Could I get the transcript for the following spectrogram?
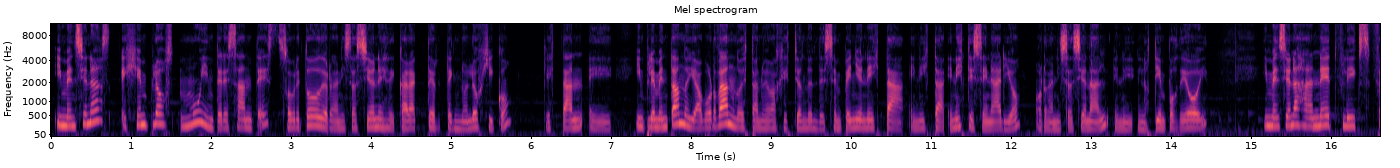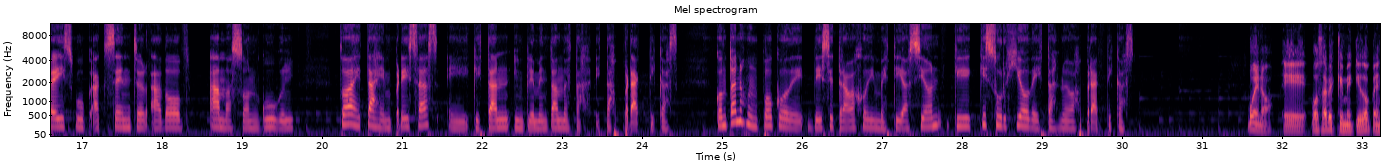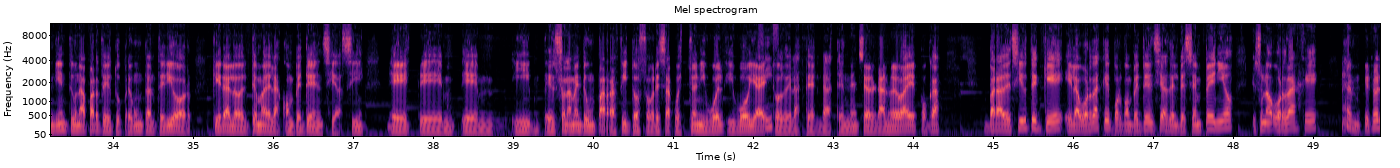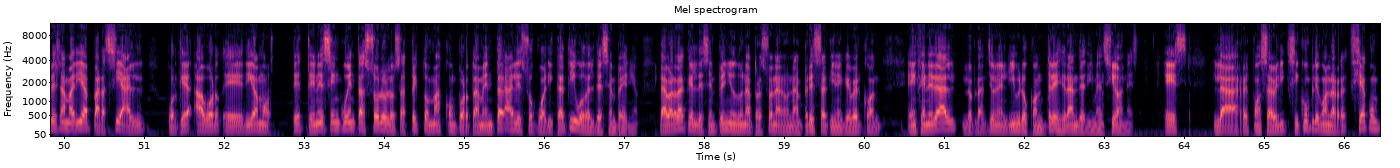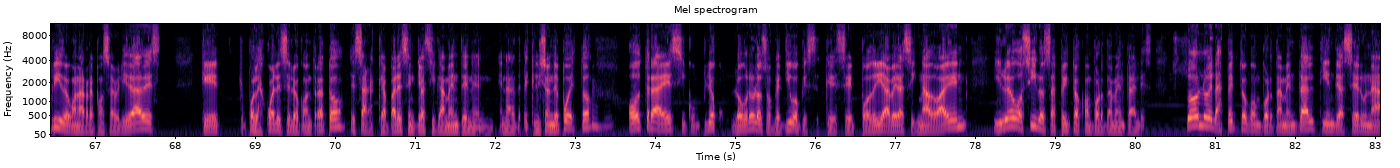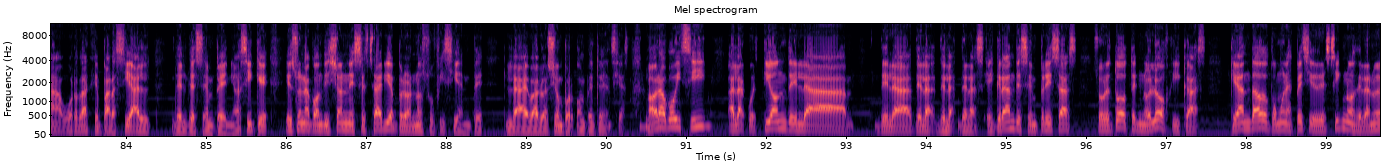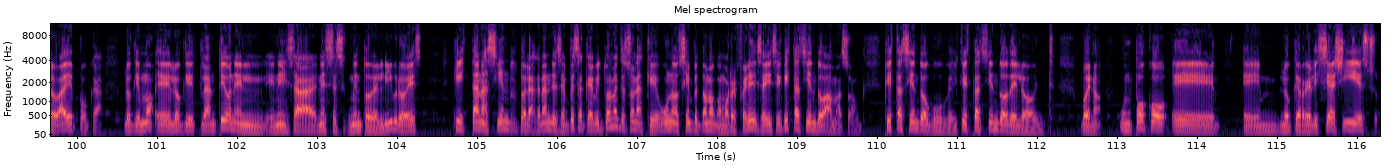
y mencionas ejemplos muy interesantes, sobre todo de organizaciones de carácter tecnológico, que están eh, implementando y abordando esta nueva gestión del desempeño en, esta, este escenario organizacional, en, los tiempos de hoy. Y mencionas a Netflix, Facebook, Accenture, Adobe, Amazon, Google, todas estas empresas eh, que están implementando estas prácticas. Contanos un poco de, ese trabajo de investigación, ¿qué, surgió de estas nuevas prácticas? Bueno, eh, vos sabés que me quedó pendiente una parte de tu pregunta anterior, que era lo del tema de las competencias, ¿sí? Este, em, y eh, solamente un parrafito sobre esa cuestión y, y voy a esto de las, las, tendencias de la nueva época, para decirte que el abordaje por competencias del desempeño es un abordaje que yo le llamaría parcial, porque, eh, digamos, tenés en cuenta solo los aspectos más comportamentales o cualitativos del desempeño. La verdad que el desempeño de una persona en una empresa tiene que ver con, en general, lo planteo en el libro, con tres grandes dimensiones. Es la responsabilidad, si, si ha cumplido con las responsabilidades que, por las cuales se lo contrató, esas que aparecen clásicamente en, la descripción de puesto. Otra es si cumplió, logró los objetivos que que se podría haber asignado a él. Y luego sí los aspectos comportamentales. Solo el aspecto comportamental tiende a ser un abordaje parcial del desempeño. Así que es una condición necesaria, pero no suficiente, la evaluación por competencias. Ahora voy sí a la cuestión de la de, la, de, las grandes empresas, sobre todo tecnológicas, que han dado como una especie de signos de la nueva época. Lo que, eh, lo que planteo en, en, esa, en ese segmento del libro es qué están haciendo las grandes empresas, que habitualmente son las que uno siempre toma como referencia. Dice, ¿qué está haciendo Amazon? ¿Qué está haciendo Google? ¿Qué está haciendo Deloitte? Bueno, un poco eh, eh, lo que realicé allí es,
